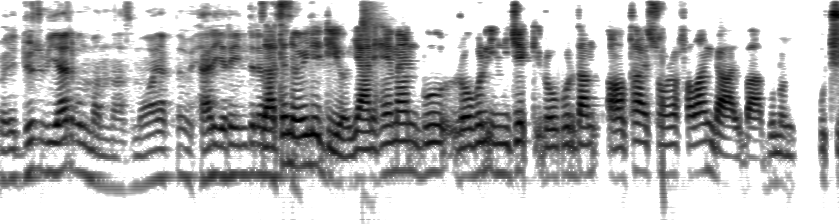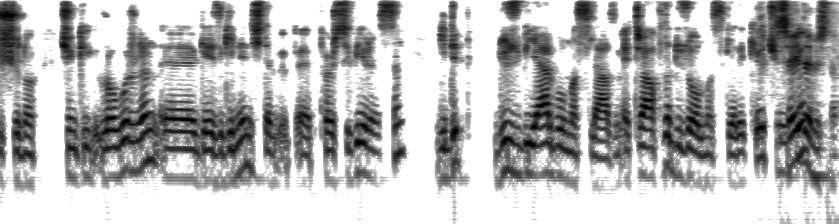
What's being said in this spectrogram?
böyle düz bir yer bulman lazım. O ayakları her yere indiremezsin. Zaten öyle diyor. Yani hemen bu rover inecek. Rover'dan 6 ay sonra falan galiba bunun uçuşunu. Çünkü rover'ın e, gezginin işte e, Perseverance'ın gidip düz bir yer bulması lazım. Etrafı da düz olması gerekiyor. Çünkü şey demişler.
